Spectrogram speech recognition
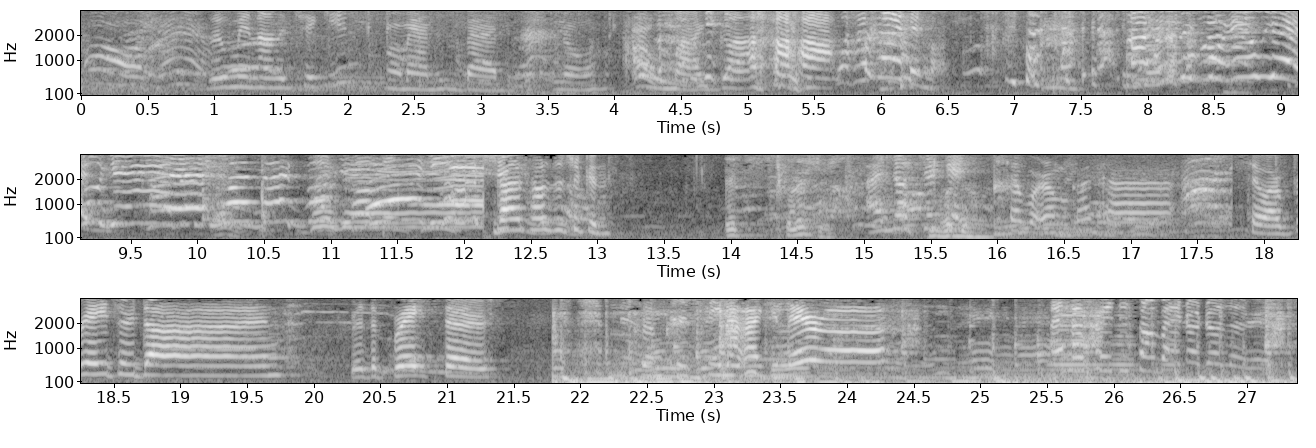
Oh, Zoom in on the chicken. Oh man, this is bad. No. Oh, oh my god. What happened? Guys, how's the chicken? It's delicious. I love chicken. Sabor ang. So our braids are done. We're the braidsters. Some Christina Aguilera. I have heard this song, but I don't know the lyrics.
